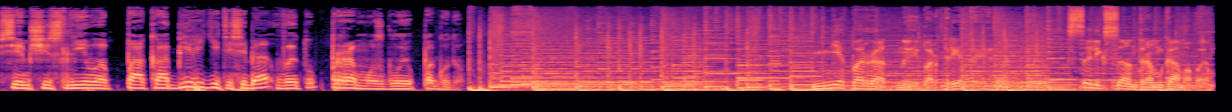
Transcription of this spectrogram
Всем счастливо. Пока берегите себя в эту промозглую погоду. Непарадные портреты с Александром Гамовым.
